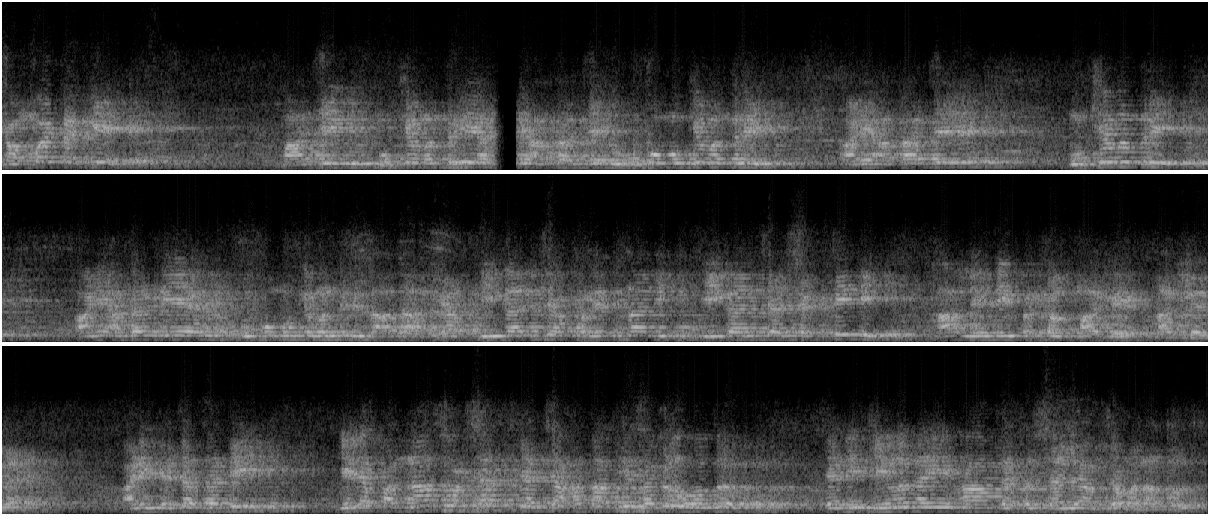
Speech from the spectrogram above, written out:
शंभर टक्के माझे मुख्यमंत्री आणि आताचे उपमुख्यमंत्री आणि आताचे मुख्यमंत्री आणि आदरणीय उपमुख्यमंत्री दादा या तिघांच्या प्रयत्नांनी तिघांच्या शक्तीने हा लेणी प्रकल्प मागे लागलेला आहे. आणि त्याच्यासाठी गेल्या पन्नास वर्षात त्यांच्या हातात हे सगळं होतं. त्यांनी केलं नाही हा त्याचं शल्य आमच्या मनात होतं.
